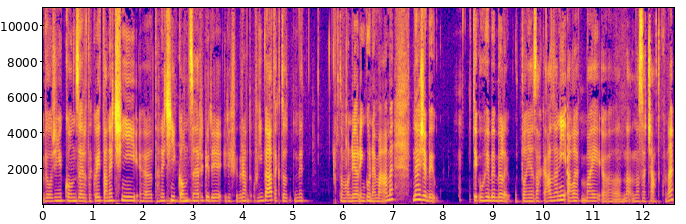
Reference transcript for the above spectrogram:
vyloženě koncert, takový taneční, uh, taneční mm-hmm. koncert, kdy, kdy figurant uhýbá, tak to my v tom monitoringu nemáme. Ne, že by ty uhyby byly úplně zakázaný, ale mají uh, na, na začátku, ne?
